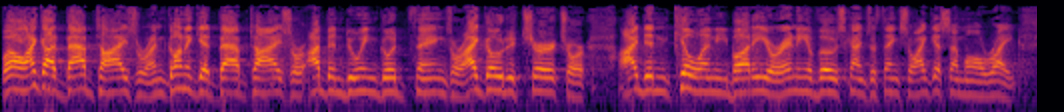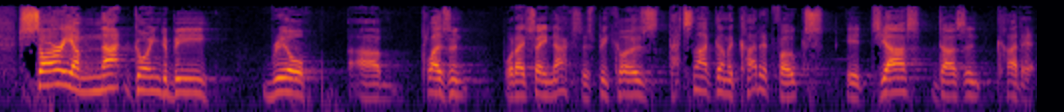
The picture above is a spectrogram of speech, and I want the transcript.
well, I got baptized, or I'm going to get baptized, or I've been doing good things, or I go to church, or I didn't kill anybody, or any of those kinds of things, so I guess I'm all right. Sorry, I'm not going to be real uh, pleasant what I say next is because that's not going to cut it, folks. It just doesn't cut it.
